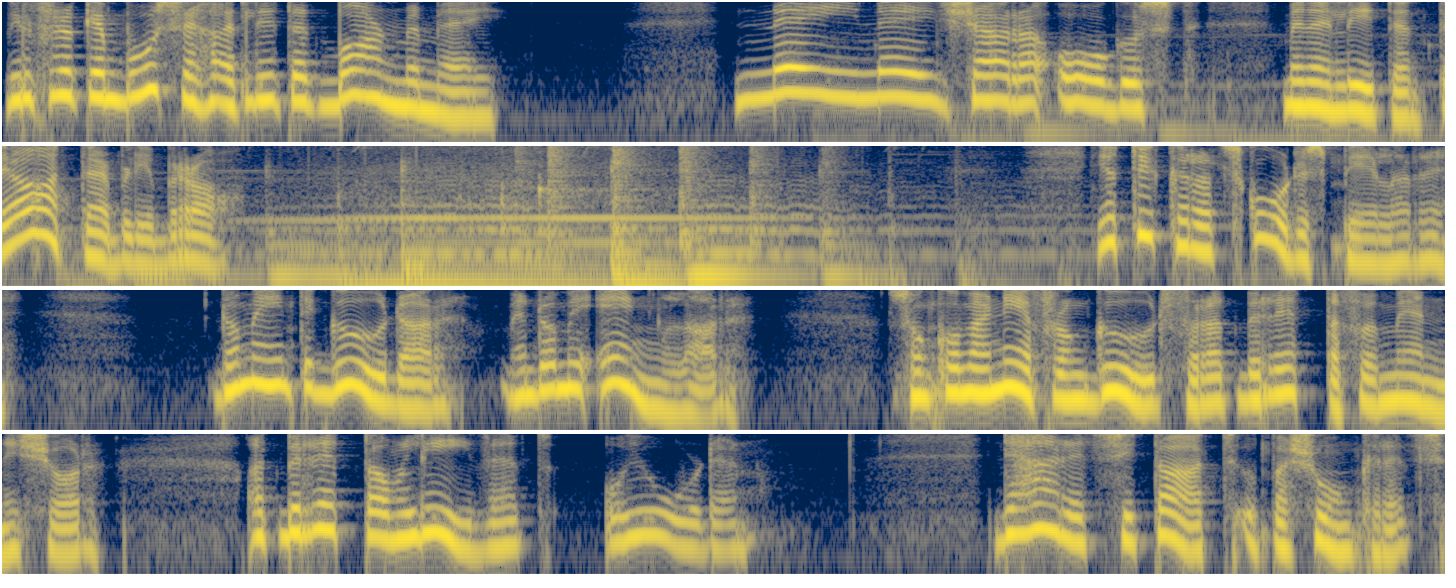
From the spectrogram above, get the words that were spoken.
Vill fröken Bosse ha ett litet barn med mig? Nej, nej, kära August, men en liten teater blir bra. Jag tycker att skådespelare, de är inte gudar, men de är änglar som kommer ner från Gud för att berätta för människor, att berätta om livet och jorden. Det här är ett citat ur Personkrets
